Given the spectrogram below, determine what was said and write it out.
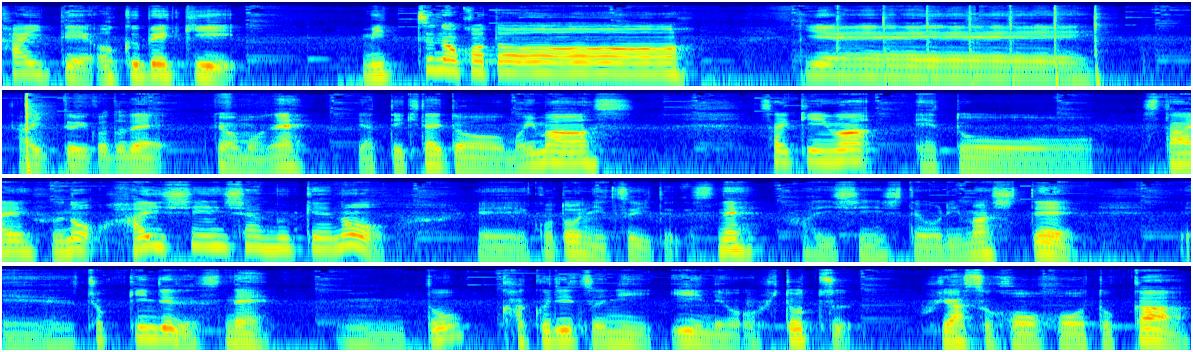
書いておくべき3つのこと。イエーイ。はいということで今日もねやっていきたいと思います。最近はえっ、とスタイフの配信者向けの、えーことについてですね配信しておりまして、えー直近でですねうんと確実に「いいね」を1つ増やす方法とか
